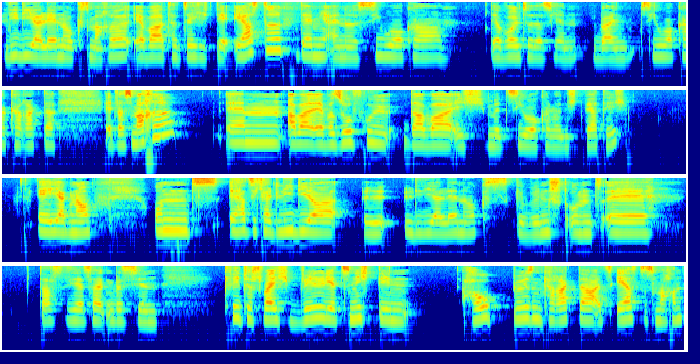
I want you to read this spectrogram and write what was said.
Lydia Lennox mache. Er war tatsächlich der Erste, der mir eine Seawalker, der wollte, dass ich ein, über einen Seawalker-Charakter etwas mache. Ähm, aber er war so früh, da war ich mit Seawalker noch nicht fertig. Äh, ja, genau. Und er hat sich halt Lydia, Lydia Lennox gewünscht. Und äh, das ist jetzt halt ein bisschen kritisch, weil ich will jetzt nicht den hauptbösen Charakter als erstes machen.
